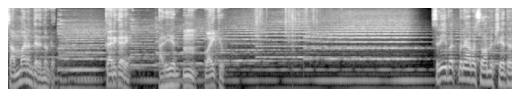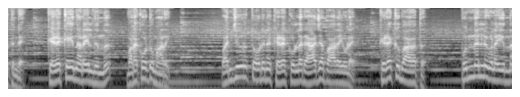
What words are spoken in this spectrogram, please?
സമ്മാനം തരുന്നുണ്ട്. കരിക്കരെ അടിയൻ. വായിക്കൂ. ശ്രീപത്മനാഭ സ്വാമി ക്ഷേത്രത്തിന്റെ കിഴക്കേ നടയിൽ നിന്ന് വടക്കോട്ടു മാറി. വഞ്ചിയൂർ തോടിന് കിഴക്കുള്ള രാജപാതയുടെ കിഴക്ക് ഭാഗത്ത് പുന്നെല്ല് വിളയുന്ന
